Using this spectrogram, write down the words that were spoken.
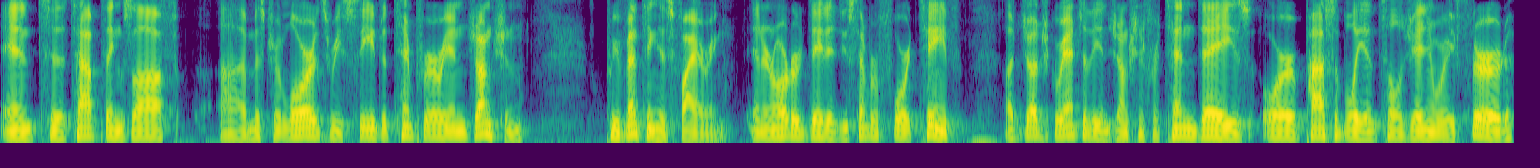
And to top things off, uh, Mr. Lords received a temporary injunction preventing his firing. In an order dated December 14th, a judge granted the injunction for 10 days or possibly until January 3rd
